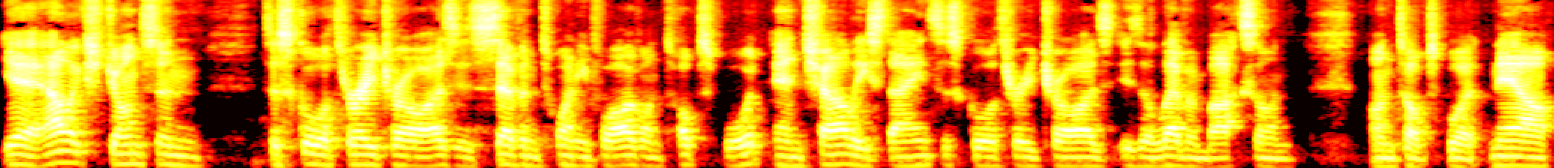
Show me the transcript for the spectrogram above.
yeah, Alex Johnston to score three tries is seven twenty five on Top Sport, and Charlie Staines to score three tries is eleven bucks on on Top Sport. Now,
